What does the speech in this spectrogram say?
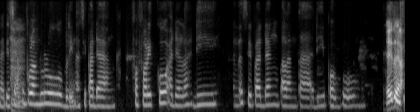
Nah biasanya aku Hmm. pulang dulu beli nasi padang. Favoritku adalah di nasi padang Palanta di Pogung. Ya itu enak.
